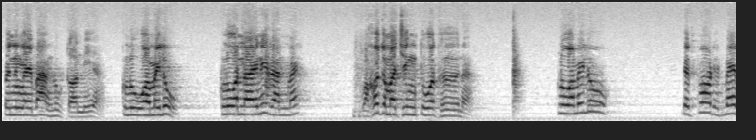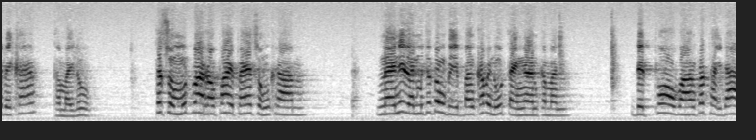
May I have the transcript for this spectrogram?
เป็นยังไงบ้างลูกตอนนี้อะกลัวไหมลูก กลัวนายนิรันดร์ไหม ว่าเขาจะมาชิงตัวเธอน่ะ กลัวไหมลูก เด็ดพ่อเด็ดแม่ไปคะทำไมลูก ถ้าสมมุติว่าเราพ่ายแพ้สงครามนายนิรันดร์มันจะต้องบีบบังคับให้หนูแต่งงานกับมัน เด็ดพ่อวางพระไทยได้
